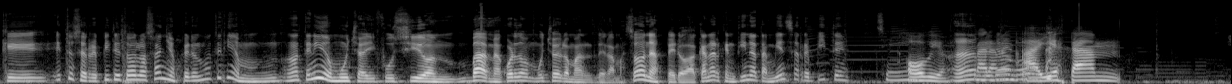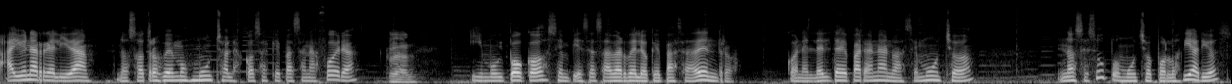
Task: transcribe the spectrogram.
que esto se repite todos los años, pero no, tenía, no ha tenido mucha difusión. Va, me acuerdo mucho de lo, del Amazonas, pero acá en Argentina también se repite. Sí. Obvio. Ah, Claramente. Ahí está. mm, Hay una realidad. Nosotros vemos mucho las cosas que pasan afuera Claro. y muy poco se empieza a saber de lo que pasa adentro. Con el Delta de Paraná no hace mucho, no se supo mucho por los diarios,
